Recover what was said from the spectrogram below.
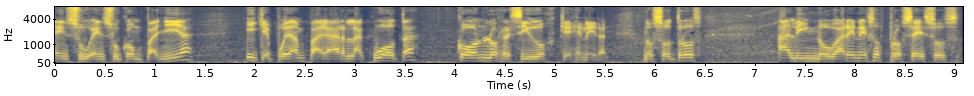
en su, en su compañía y que puedan pagar la cuota con los residuos que generan. Nosotros, al innovar en esos procesos,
